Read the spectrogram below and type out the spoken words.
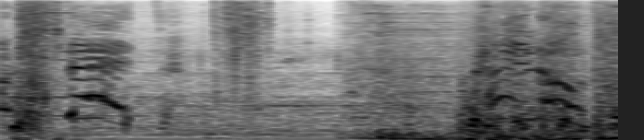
You're dead! Hello, father!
